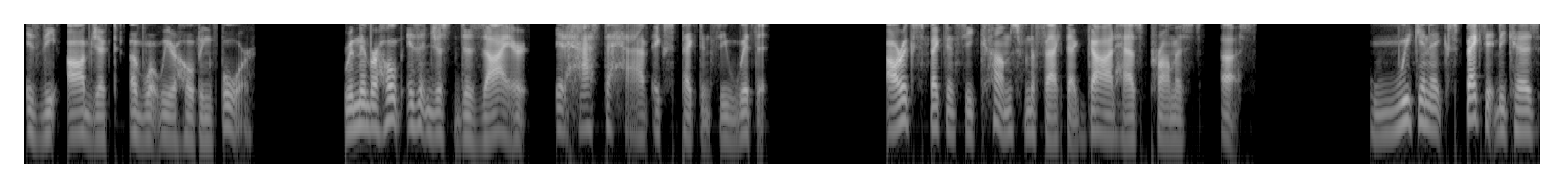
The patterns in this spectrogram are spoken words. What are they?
is the object of what we are hoping for. Remember, hope isn't just desire, it has to have expectancy with it. Our expectancy comes from the fact that God has promised us. We can expect it because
